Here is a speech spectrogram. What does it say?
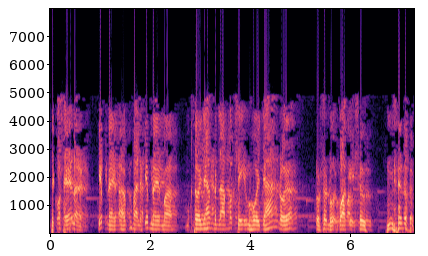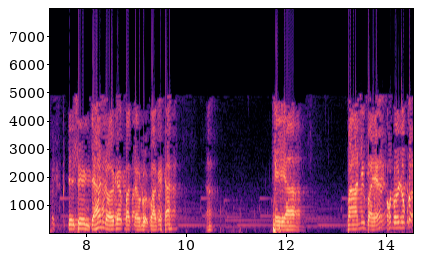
thì có thể là kiếp này à, cũng phải là kiếp này mà một thời gian mình làm bác sĩ một hồi chán rồi á rồi sẽ đổi qua kỹ sư. Kỹ sư. Chán rồi cái bắt đầu đổi qua cái khác. Đó. thì à, và như vậy á, có đôi lúc á,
